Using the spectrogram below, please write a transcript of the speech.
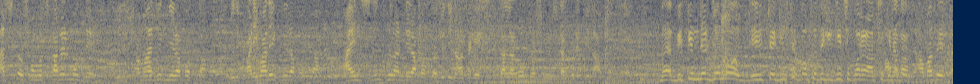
রাষ্ট্র সংস্কারের মধ্যে সামাজিক নিরাপত্তা যদি পারিবারিক নিরাপত্তা আইন শৃঙ্খলার নিরাপত্তা যদি না থাকে তাহলে অন্য সংস্কার করে কি লাভ? হবে ভিকটিমদের জন্য পক্ষ থেকে কিছু করার আছে কিনা বা? আমাদের-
